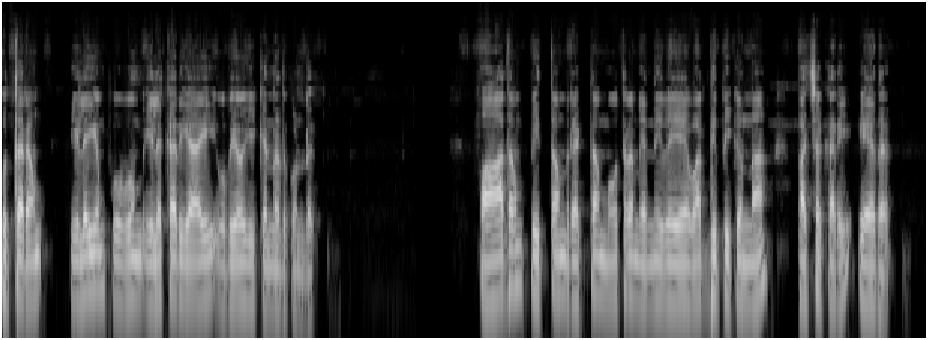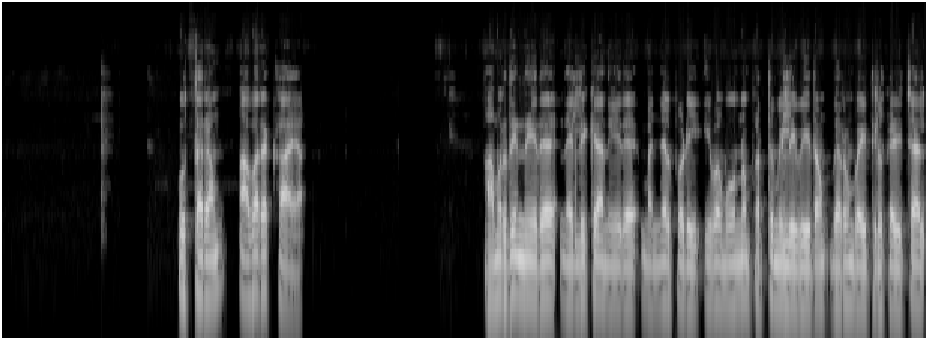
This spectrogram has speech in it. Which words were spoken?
ഉത്തരം ഇലയും പൂവും ഇലക്കറിയായി ഉപയോഗിക്കുന്നത് കൊണ്ട്. വാദം പിത്തം രക്തം മൂത്രം എന്നിവയെ വർദ്ധിപ്പിക്കുന്ന പച്ചക്കറി ഏത്? ഉത്തരം അവരക്കായ. അമൃതിൻ നീര് നെല്ലിക്ക നീര് മഞ്ഞൾപ്പൊടി ഇവ മൂന്നും പത്ത് മില്ലി വീതം വെറും വയറ്റിൽ കഴിച്ചാൽ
